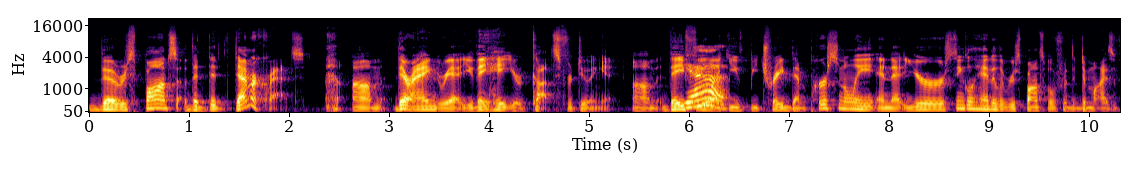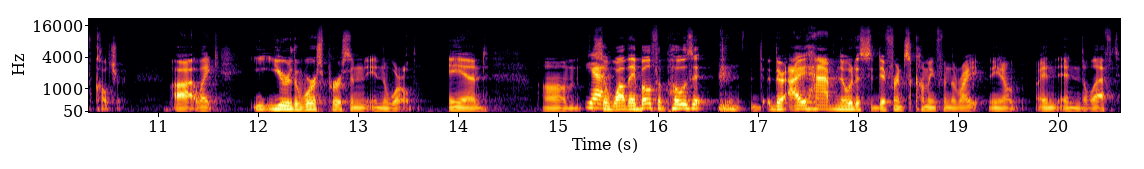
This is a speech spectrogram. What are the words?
The response of the, the Democrats, um, they're angry at you. They hate your guts for doing it. Um, they feel like you've betrayed them personally, and that you're single-handedly responsible for the demise of culture. Uh, like you're the worst person in the world, and um, Yeah. so while they both oppose it, there I have noticed a difference coming from the right, you know, and, and the left,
